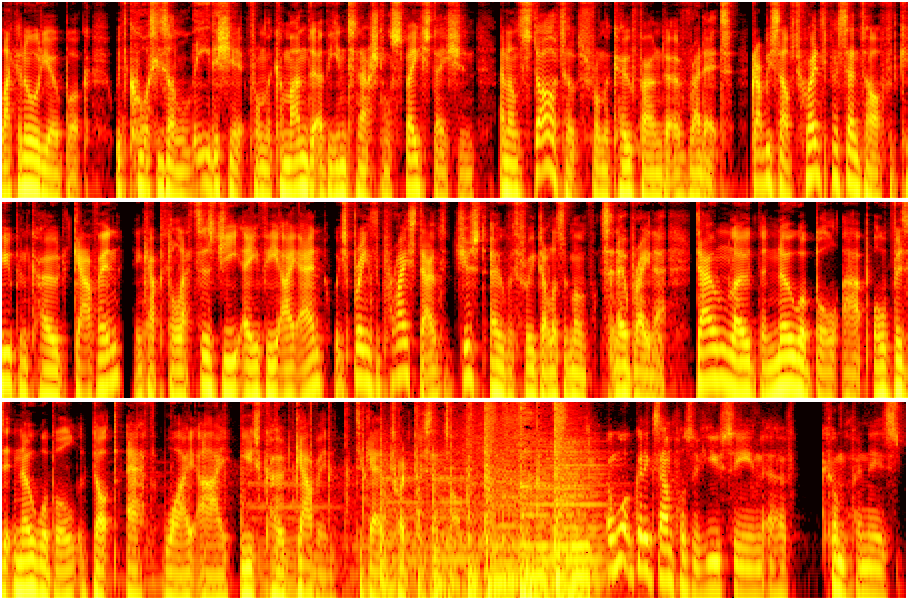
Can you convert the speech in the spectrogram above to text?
like an audiobook, with courses on leadership from the commander of the International Space Station and on startups from the co founder of Reddit. Grab yourself 20% off with coupon code GAVIN in capital letters G A V I N, which brings the price down to just over $3 a month. It's a no brainer. Download the Knowable app or visit knowable.fyi. Use code GAVIN to get 20% off. And what good examples have you seen of companies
